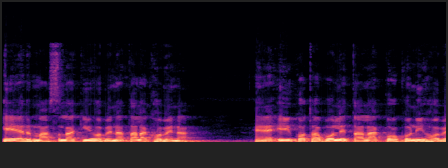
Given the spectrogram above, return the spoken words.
এর মাসলা কি হবে না? তালাক হবে না। হ্যাঁ এই কথা বলে তালাক কখনই হবে না।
